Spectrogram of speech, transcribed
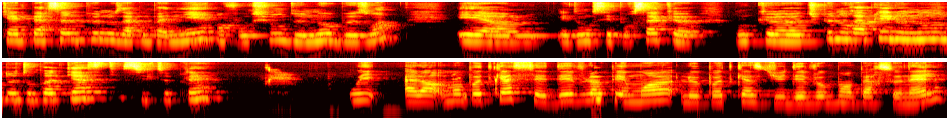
quelle personne peut nous accompagner en fonction de nos besoins. Et, euh, et donc, c'est pour ça que... Donc, euh, tu peux nous rappeler le nom de ton podcast, s'il te plaît? Oui, alors mon podcast, c'est Développez-moi, le podcast du développement personnel.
